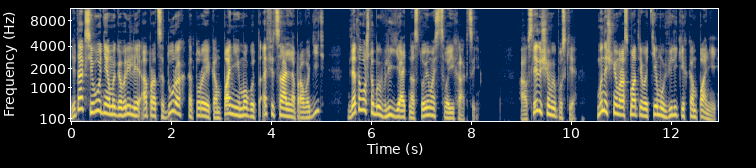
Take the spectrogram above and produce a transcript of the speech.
Итак, сегодня мы говорили о процедурах, которые компании могут официально проводить для того, чтобы влиять на стоимость своих акций. А в следующем выпуске мы начнем рассматривать тему великих компаний,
